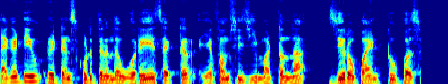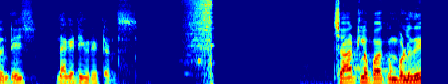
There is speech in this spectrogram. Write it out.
நெகட்டிவ் ரிட்டர்ன்ஸ் கொடுத்திருந்த ஒரே செக்டர் எஃப்எம்சிஜி மட்டும்தான். Zero point two percentage negative returns சார்ட்டில் பார்க்கும் பொழுது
